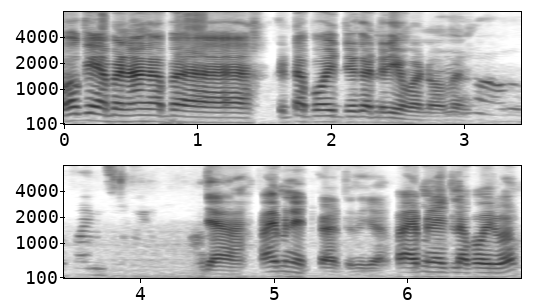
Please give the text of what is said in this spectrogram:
ஓகே அப்போ நாங்கள் அப்போ கிட்ட போயிட்டு கண்டினியூ பண்ணுவோம் ஒரு ஃபைவ் மினிட்ஸ்ல போயிடும். யா ஃபைவ் மினிட் காட்டுதுயா ஃபைவ் மினிட்ல போயிடுவோம்.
